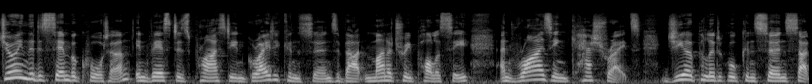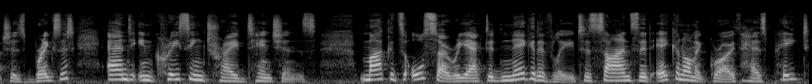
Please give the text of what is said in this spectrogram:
During the December quarter, investors priced in greater concerns about monetary policy and rising cash rates, geopolitical concerns such as Brexit, and increasing trade tensions. Markets also reacted negatively to signs that economic growth has peaked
